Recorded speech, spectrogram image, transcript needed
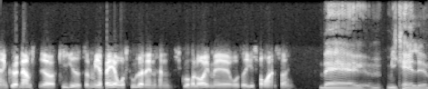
han kørte nærmest og kiggede så mere bag over skuldrene, end han skulle holde øje med Rodriguez foran sig. Hvad, Michael, øh,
